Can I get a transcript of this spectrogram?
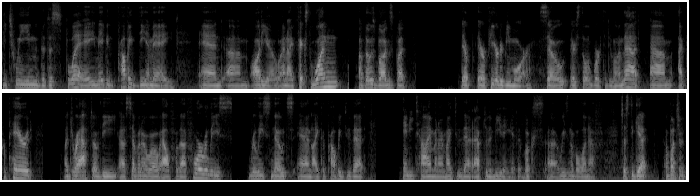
between the display, maybe probably DMA, and um, audio. And I fixed one of those bugs, but there there appear to be more. So there's still work to do on that. Um, I prepared a draft of the uh, 700 alpha.4 release release notes, and I could probably do that anytime, and I might do that after the meeting if it looks uh, reasonable enough, just to get a bunch of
